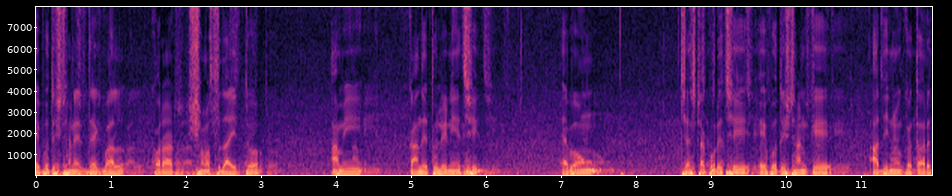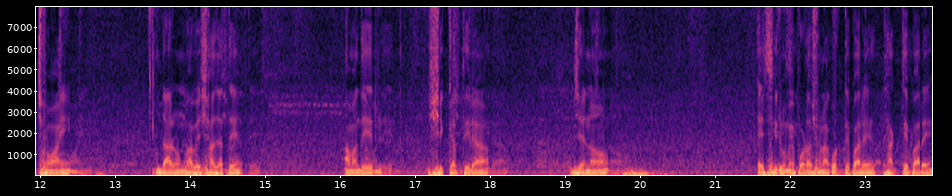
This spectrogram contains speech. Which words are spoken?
এই প্রতিষ্ঠানের দেখভাল করার সমস্ত দায়িত্ব আমি কাঁধে তুলে নিয়েছি এবং চেষ্টা করেছি এই প্রতিষ্ঠানকে আধুনিকতার ছোঁয়ায় দারুণভাবে সাজাতে। আমাদের শিক্ষার্থীরা যেন এসি রুমে পড়াশোনা করতে পারে থাকতে পারে।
